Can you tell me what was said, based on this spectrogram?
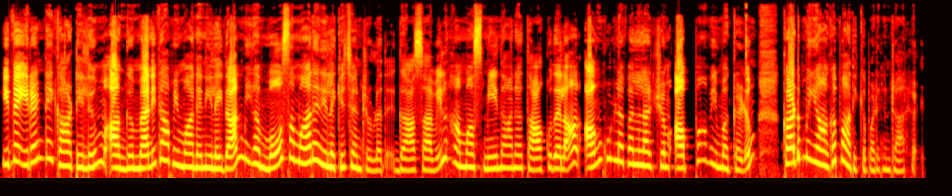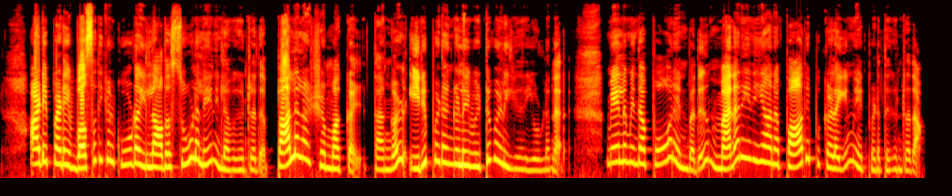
இந்த இரண்டை காட்டிலும் அங்கு மனிதாபிமான நிலைதான் மிக மோசமான நிலைக்கு சென்றுள்ளது. காசாவில் ஹமாஸ் மீதான தாக்குதலால் அங்குள்ள பல மற்றும் அப்பாவி மக்களும் கடுமையாக பாதிக்கப்படுகின்றார்கள். அடிப்படை வசதிகள் கூட இல்லாத சூழலே நிலவுகின்றது. பல லட்சம் மக்கள் தங்கள் இருப்பிடங்களை விட்டு வெளியேறியுள்ளனர். மேலும் இந்த போர் என்பது மனரீதியான பாதிப்புகளையும் ஏற்படுத்துகின்றதாம்.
